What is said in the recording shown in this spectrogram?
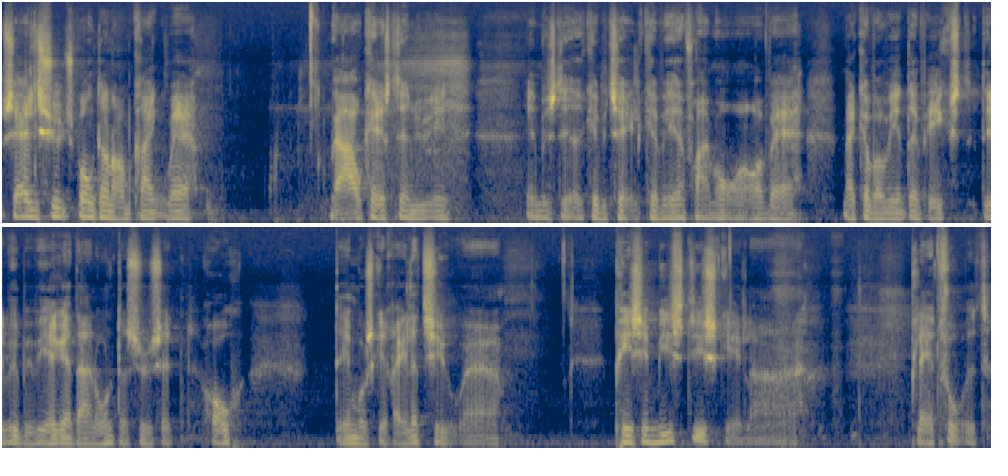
særligt synspunkterne omkring, hvad, hvad afkastet af ny investeret kapital kan være fremover, og hvad man kan forvente af vækst, det vil bevirke, at der er nogen, der synes, at hov, det er måske relativt uh, pessimistisk eller platfodet.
